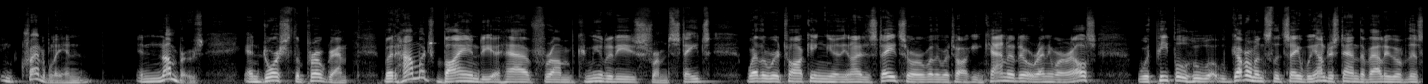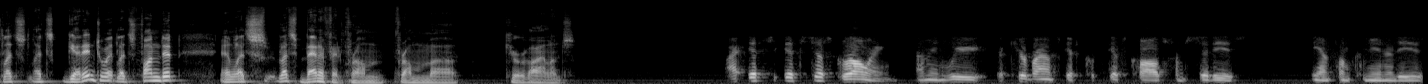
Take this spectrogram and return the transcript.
incredibly in, in numbers endorse the program. But how much buy in do you have from communities, from states, whether we're talking the United States or whether we're talking Canada or anywhere else, with people who with governments that say we understand the value of this. Let's let's get into it. Let's fund it, and let's let's benefit from from uh, cure violence. I, it's it's just growing. I mean, we cure violence gets gets calls from cities and from communities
